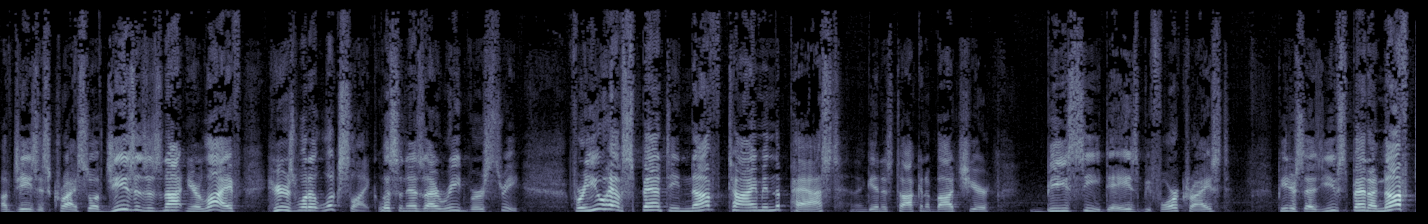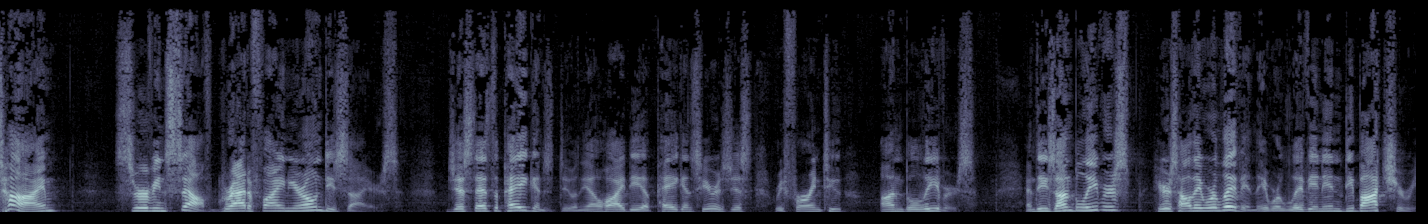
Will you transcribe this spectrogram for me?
of Jesus Christ. So if Jesus is not in your life, here's what it looks like. Listen as I read verse 3. For you have spent enough time in the past, again, it's talking about your BC days before Christ. Peter says, You've spent enough time serving self, gratifying your own desires, just as the pagans do. And the whole idea of pagans here is just referring to unbelievers. And these unbelievers, here's how they were living they were living in debauchery.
